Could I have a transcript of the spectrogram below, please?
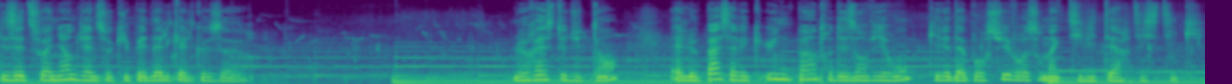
des aides-soignantes viennent s'occuper d'elle quelques heures. Le reste du temps, elle le passe avec une peintre des environs qui l'aide à poursuivre son activité artistique.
